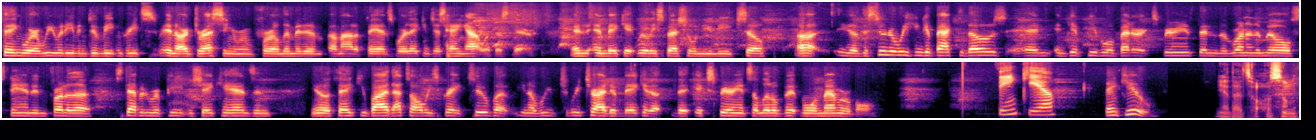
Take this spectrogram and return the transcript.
thing where we would even do meet and greets in our dressing room for a limited amount of fans where they can just hang out with us there and, and make it really special and unique. So, uh, you know, the sooner we can get back to those and, and give people a better experience than the run of the mill stand in front of the step and repeat and shake hands and, you know, thank you, bye. That's always great too. But, you know, we, we try to make it a, the experience a little bit more memorable. Thank you. Thank you. Yeah, that's awesome.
